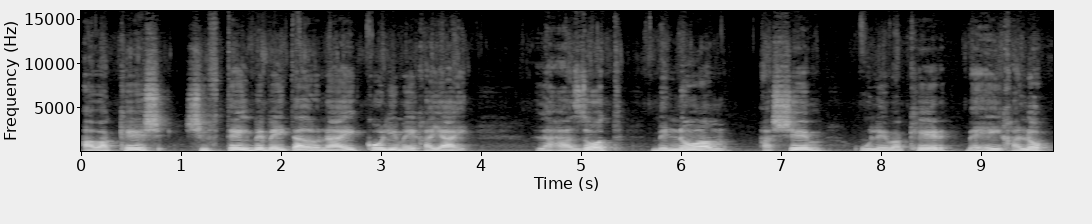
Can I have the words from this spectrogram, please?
Abakesh Shiftei Bebeit Adonai Kol Hayai Lahazot Benoam Hashem Ulevaker Beheijaló.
